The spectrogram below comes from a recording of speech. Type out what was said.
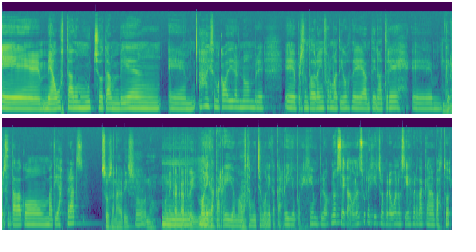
Eh, me ha gustado mucho también, eh, ay, se me acaba de ir el nombre, eh, presentadora de informativos de Antena 3, eh, que presentaba con Matías Prats. Susana Griso, no. Mónica Mm, Carrillo. Mónica Carrillo, me Ah. gusta mucho Mónica Carrillo, por ejemplo. No sé, cada uno en su registro, pero bueno, sí es verdad que Ana Pastor,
